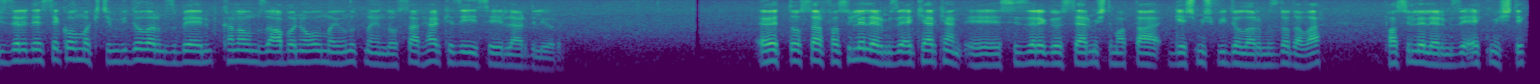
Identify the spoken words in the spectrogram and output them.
Bizlere destek olmak için videolarımızı beğenip kanalımıza abone olmayı unutmayın dostlar. Herkese iyi seyirler diliyorum. Evet dostlar fasulyelerimizi ekerken e, sizlere göstermiştim. Hatta geçmiş videolarımızda da var. Fasulyelerimizi ekmiştik.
